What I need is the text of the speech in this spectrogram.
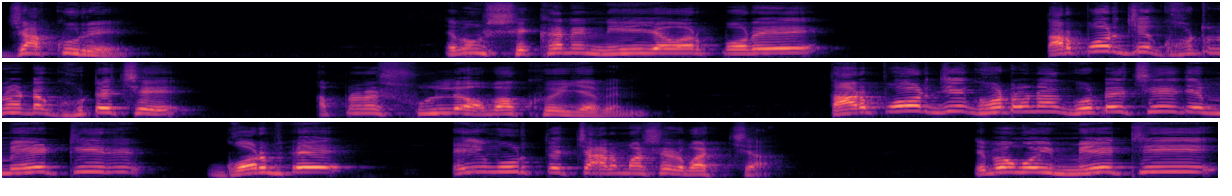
জাকুরে। এবং সেখানে নিয়ে যাওয়ার পরে তারপর যে ঘটনাটা ঘটেছে, আপনারা শুনলে অবাক হয়ে যাবেন। তারপর যে ঘটনা ঘটেছে যে মেয়েটির গর্ভে এই মুহূর্তে চার মাসের বাচ্চা। এবং ওই মেয়েটি,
